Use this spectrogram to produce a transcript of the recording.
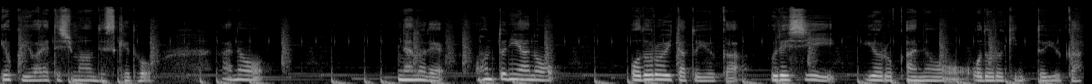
よく言われてしまうんですけどあのなので本当にあの驚いたというか嬉しいあの驚きというか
